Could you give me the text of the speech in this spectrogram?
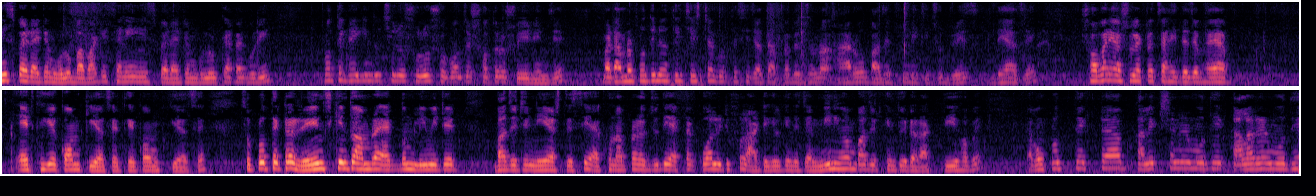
ইন্সপায়ার্ড আইটেমগুলো বা পাকিস্তানি ইন্সপায়ার্ড আইটেমগুলোর ক্যাটাগরি প্রত্যেকটাই কিন্তু ছিল ষোলোশো পঞ্চাশ, সতেরোশো এই রেঞ্জে বাট আমরা প্রতিনিয়তই চেষ্টা করতেছি যাতে আপনাদের জন্য আরও বাজেট ফ্রেন্ডলি কিছু ড্রেস দেয়া যায়। সবারই আসলে একটা চাহিদা যে, ভাইয়া এর থেকে কম কি আছে, এর থেকে কম কি আছে? সো প্রত্যেকটা রেঞ্জ কিন্তু আমরা একদম লিমিটেড বাজেটে নিয়ে আসতেছি। এখন আপনারা যদি একটা কোয়ালিটিফুল আর্টিকেল কিনতে চান মিনিমাম বাজেট কিন্তু এটা রাখতেই হবে। এবং প্রত্যেকটা কালেকশনের মধ্যে কালারের মধ্যে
